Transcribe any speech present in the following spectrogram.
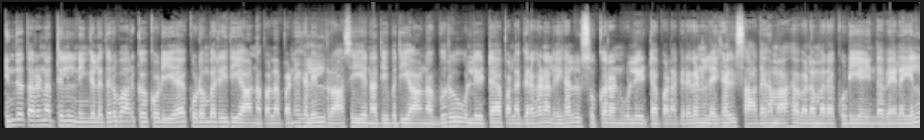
இந்த தருணத்தில் நீங்கள் எதிர்பார்க்கக்கூடிய குடும்ப ரீதியான பல பணிகளில் ராசியின் அதிபதியான குரு உள்ளிட்ட பல கிரகநிலைகள் சுக்கரன் உள்ளிட்ட பல கிரகநிலைகள் சாதகமாக வலம் வரக்கூடிய இந்த வேளையில்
